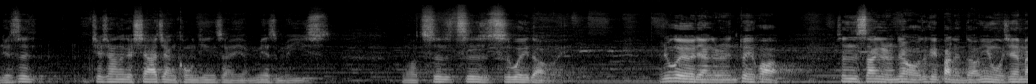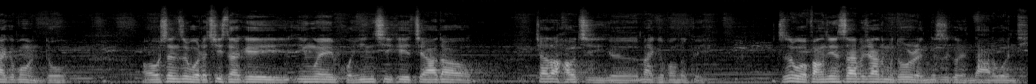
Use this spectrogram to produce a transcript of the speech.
也是就像那个虾酱空心菜一样，没有什么意思。然后吃吃吃味道而已。如果有两个人对话，甚至三个人对话，我都可以办得到，因为我现在麦克风很多，哦，甚至我的器材可以因为混音器可以加到加到好几个麦克风都可以。只是我房间塞不下那么多人，这是个很大的问题。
